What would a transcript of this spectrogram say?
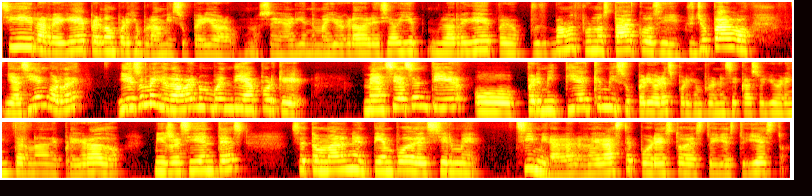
sí, la regué, perdón, por ejemplo, a mi superior, no sé, alguien de mayor grado le decía, oye, la regué, pero pues vamos por unos tacos y pues, yo pago. Y así engordé. Y eso me ayudaba en un buen día porque me hacía sentir o permitía que mis superiores, por ejemplo, en ese caso yo era interna de pregrado, mis residentes se tomaran el tiempo de decirme, sí, mira, la regaste por esto, esto y esto y esto.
